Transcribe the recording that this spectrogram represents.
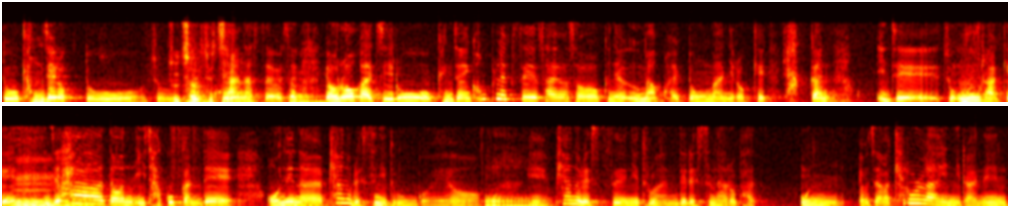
또 경제력도 좀 좋지 별로 좋지. 않았어요. 그래서 음. 여러 가지로 굉장히 컴플렉스에 쌓여서 그냥 음악 활동만 이렇게 약간 이제 좀 우울하게 음. 이제 하던 이 작곡가인데 어느 날 피아노 레슨이 들어온 거예요. 어. 예, 피아노 레슨이 들어왔는데 레슨하러 바- 온 여자가 캐롤라인이라는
